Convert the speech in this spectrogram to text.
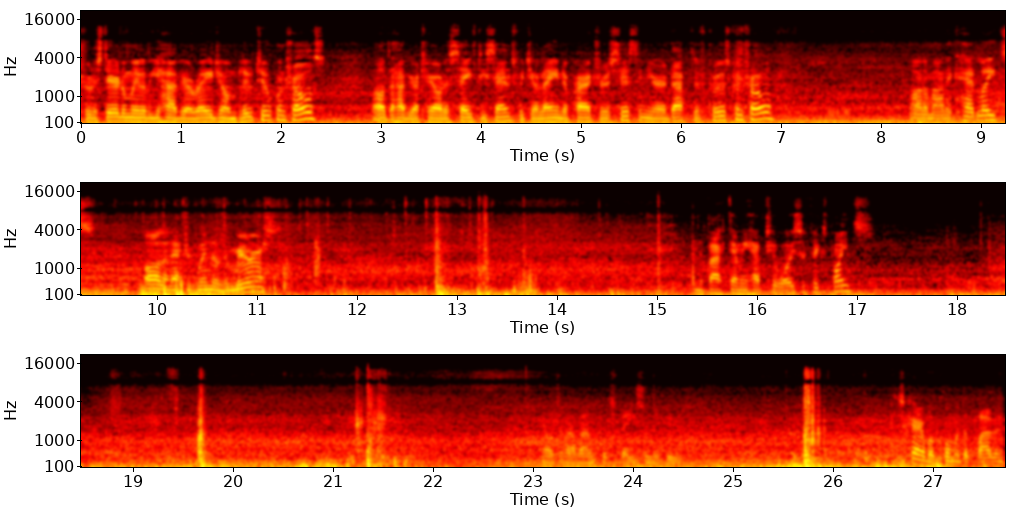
Through the steering wheel you have your radio and Bluetooth controls. Also have your Toyota Safety Sense with your lane departure assist and your adaptive cruise control. Automatic headlights, all electric windows and mirrors. In the back then we have two ISOFIX points. You also have ample space in the boot. This car will come with a Plowden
